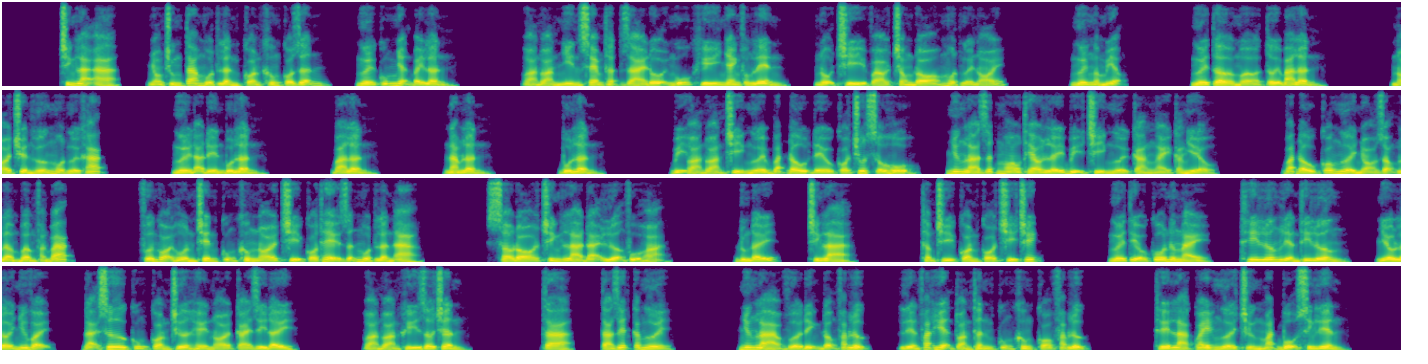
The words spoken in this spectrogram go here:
Chính là a, nhóm chúng ta một lần còn không có dẫn, ngươi cũng nhận bảy lần. Hoàn toàn nhìn xem thật dài đội ngũ khí nhanh phồng lên nộ chỉ vào trong đó một người nói, ngươi ngầm miệng, ngươi tờ mở tới ba lần nói chuyển hướng một người khác. Ngươi đã đến bốn lần, ba lần, năm lần, bốn lần. Bị hoàn toàn chỉ người bắt đầu đều có chút xấu hổ, nhưng là rất mau theo lấy bị chỉ người càng ngày càng nhiều. Bắt đầu có người nhỏ giọng lẩm bẩm phản bác. Phớn gọi hồn trên cũng không nói chỉ có thể dẫn một lần a. Sau đó chính là đại lượng phụ họa. Đúng đấy, chính là. Thậm chí còn có chỉ trích. Người tiểu cô nương này, thi lương liền thi lương, nhiều lời như vậy, đại sư cũng còn chưa hề nói cái gì đây. Hoàn toàn khí giơ chân. Ta ta giết các ngươi. Nhưng là vừa định động pháp lực, liền phát hiện toàn thân cũng không có pháp lực thế là quay người trừng mắt bộ sinh liên.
